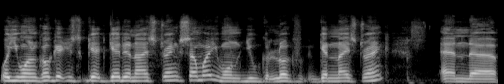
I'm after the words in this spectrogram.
"Well, you want to go get you get get a nice drink somewhere? You want you look get a nice drink?" And uh,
